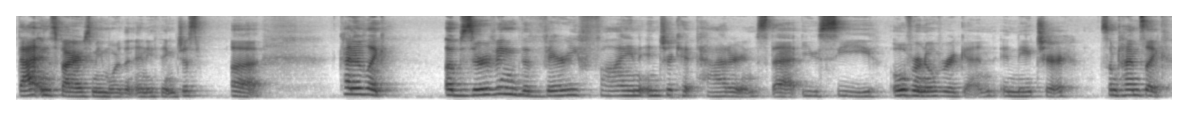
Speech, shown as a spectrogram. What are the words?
that inspires me more than anything. Just uh, kind of like observing the very fine, intricate patterns that you see over and over again in nature. Sometimes, like,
